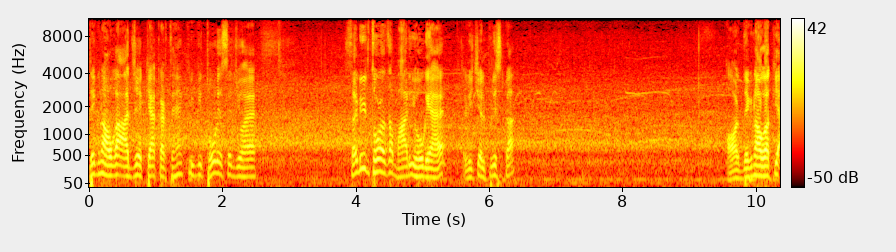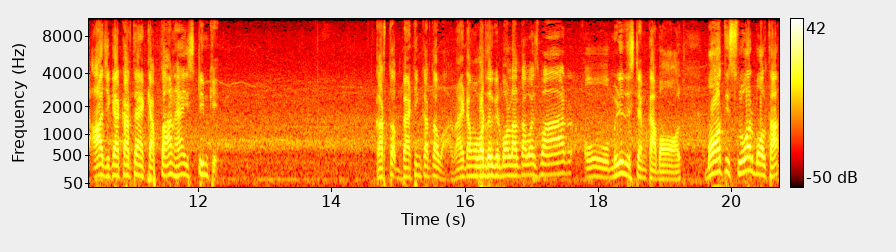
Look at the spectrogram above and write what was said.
देखना होगा आज क्या करते हैं, क्योंकि थोड़े से जो है, शरीर थोड़ा सा भारी हो गया है, रिचल प्रिस्ट का। और देखना होगा कि आज क्या करते हैं, कप्तान है इस टीम के। करता बैटिंग करता हुआ, right arm over the wicket, ball डालता हुआ इस बार, ओ, मिडिल स्टेम का बॉल, बहुत ही स्लोअर बॉल था।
